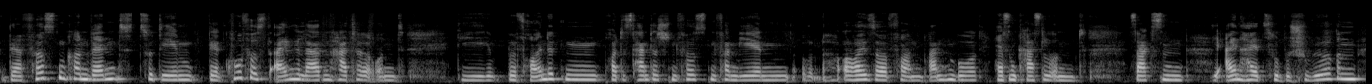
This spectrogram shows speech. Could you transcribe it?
der Fürstenkonvent, zu dem der Kurfürst eingeladen hatte und die befreundeten protestantischen Fürstenfamilien und Häuser von Brandenburg, Hessen, Kassel und Sachsen die Einheit zu beschwören.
